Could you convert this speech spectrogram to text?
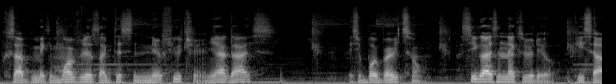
because I'll be making more videos like this in the near future. And yeah, guys, it's your boy Burlingtone. See you guys in the next video. Peace out.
